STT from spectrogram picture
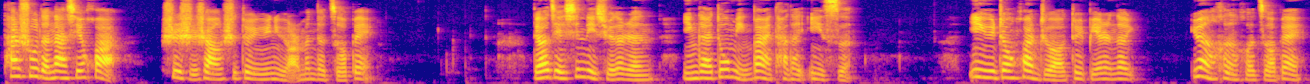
他说的那些话，事实上是对于女儿们的责备。了解心理学的人应该都明白他的意思。抑郁症患者对别人的怨恨和责备，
